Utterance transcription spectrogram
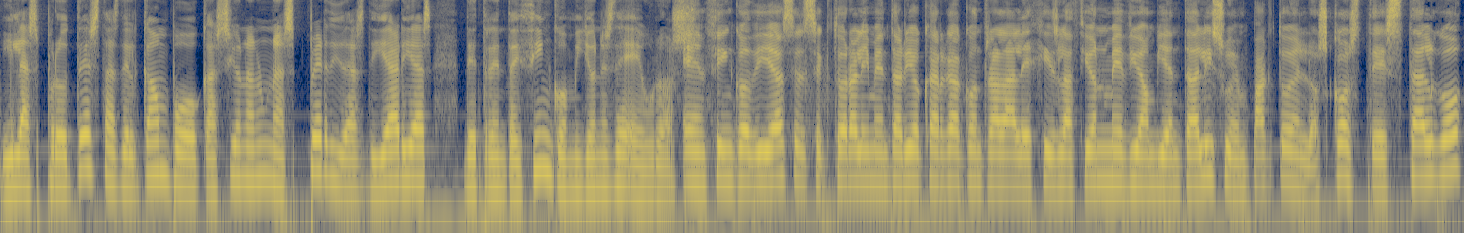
y las protestas del campo ocasionan unas pérdidas diarias de 35 millones de euros. En cinco días, el sector alimentario carga contra la legislación medioambiental y su impacto en los costes. Talgo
